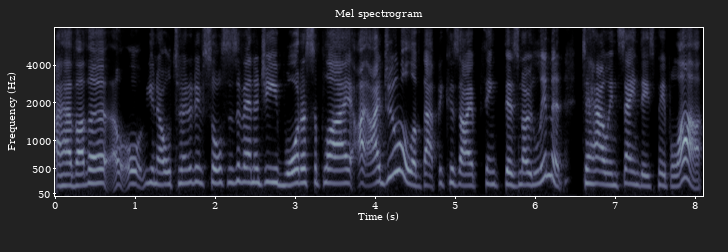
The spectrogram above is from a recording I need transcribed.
I have other uh, you know alternative sources of energy water supply. I, I do all of that because i think there's no limit to how insane these people are.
